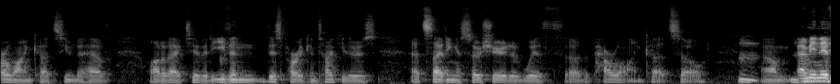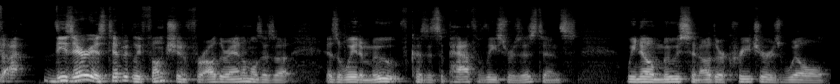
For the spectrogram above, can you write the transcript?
Power line cuts seem to have a lot of activity. Even this part of Kentucky, there's that sighting associated with uh, the power line cut. So, hmm. um, mm-hmm. I mean, if I, these areas typically function for other animals as a as a way to move because it's a path of least resistance. We know moose and other creatures will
